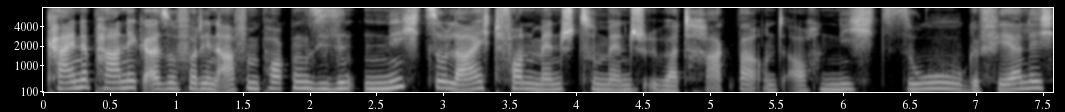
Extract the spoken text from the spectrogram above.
Keine Panik also vor den Affenpocken. Sie sind nicht so leicht von Mensch zu Mensch übertragbar und auch nicht so gefährlich gefährlich.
